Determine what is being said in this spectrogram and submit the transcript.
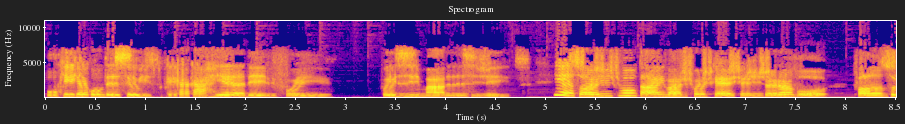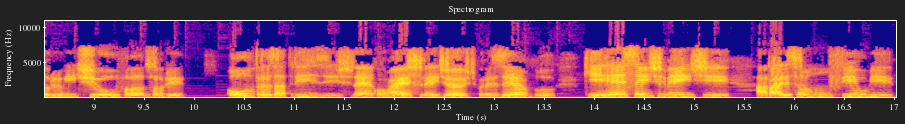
Por que, que aconteceu isso? Por que, que a carreira dele foi, foi dizimada desse jeito? E é só a gente voltar em vários podcasts que a gente já gravou, falando sobre o Me Too, falando sobre outras atrizes, né, como a Ashley Judd, por exemplo, que recentemente apareceu num filme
